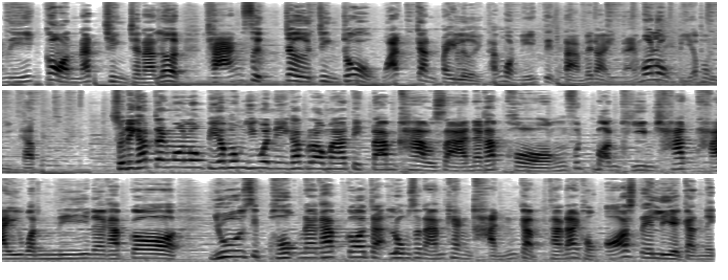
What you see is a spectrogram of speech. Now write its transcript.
บนี้ก่อนนัดชิงชนะเลิศ ช้างศึกเจอจิงโจ้วัดกันไปเลย ทั้งหมดนี้ติดตามไม่ได้แตงโมลงปียพงศ์หญิงครับ สวัสดีครับแตงโมลงปียพงศ์หญิงวันนี้ครับเรามาติดตามข่าวสารนะครับของฟุตบอลทีมชาติไทยวันนี้นะครับก็ U16 นะครับก็จะลงสนามแข่งขันกับทางด้านของออสเตรเลียกันใน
